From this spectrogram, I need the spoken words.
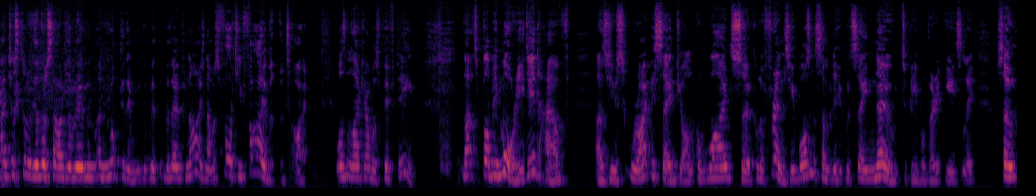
I just stood at the other side of the room and, and looked at him with, with, with, open eyes. And I was 45 at the time. It wasn't like I was 15. That's Bobby Moore. He did have as you rightly say, John, a wide circle of friends. He wasn't somebody who could say no to people very easily. So,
